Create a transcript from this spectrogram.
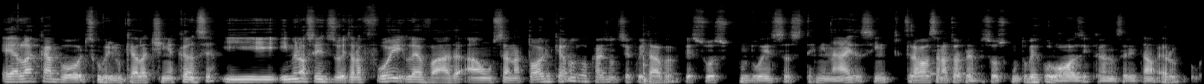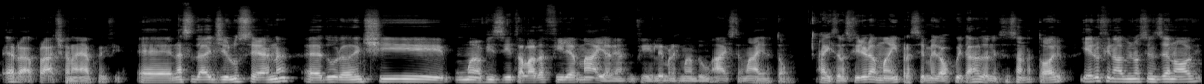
ela acabou descobrindo que ela tinha câncer e em 1918 ela foi levada a um sanatório, que era um dos locais onde você cuidava pessoas com doenças terminais, assim. Você levava sanatório para pessoas com tuberculose, câncer e tal. Era, era a prática na época, enfim. É, na cidade de Lucerna, é, durante uma visita lá da filha Maia, né? Enfim, lembra a irmã do Einstein, Maia? Então, Aí transferiram a mãe para ser melhor cuidada nesse sanatório. E aí, no final de 1919,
